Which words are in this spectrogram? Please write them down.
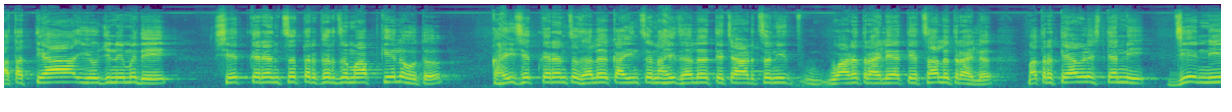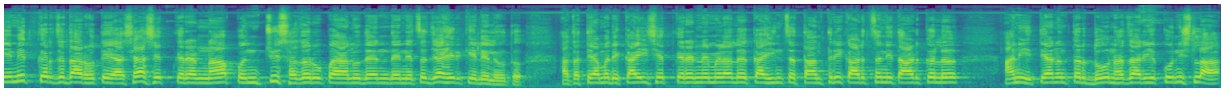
आता त्या योजनेमध्ये शेतकऱ्यांचं तर कर्ज माफ केलं होतं. काही शेतकऱ्यांचं झालं काहींचं नाही झालं त्याच्या अडचणी वाढत राहिल्या ते चालत राहिलं. मात्र त्यावेळेस त्यांनी जे नियमित कर्जदार होते अशा शेतकऱ्यांना पंचवीस हजार रुपये अनुदान देण्याचं जाहीर केलेलं होतं. आता त्यामध्ये काही शेतकऱ्यांना मिळालं काहींचं तांत्रिक अडचणीत अडकलं आणि त्यानंतर दोन हजार एकोणीसला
